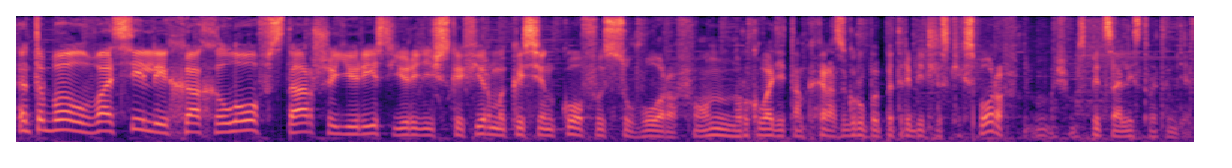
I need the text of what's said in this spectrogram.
Это был Василий Хохлов, старший юрист юридической фирмы Косенков и Суворов. Он руководит там как раз группой потребительских споров, в общем, специалист в этом деле.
